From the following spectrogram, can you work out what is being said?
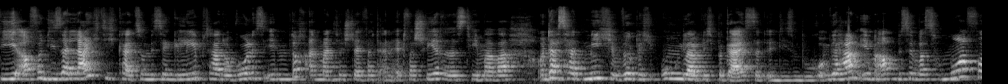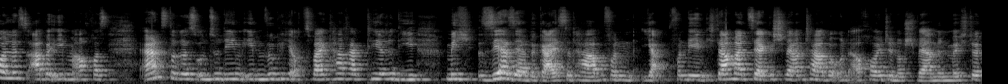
die auch von dieser Leichtigkeit so ein bisschen gelebt hat, obwohl es eben doch an mancher Stelle vielleicht ein etwas schwereres Thema war. Und das hat mich wirklich unglaublich begeistert in diesem Buch. Und wir haben eben auch ein bisschen was Humorvolles, aber eben auch was Ernsteres und zudem eben wirklich auch zwei Charaktere, die mich sehr, sehr begeistert haben, von, ja, von denen ich damals sehr geschwärmt habe und auch heute noch schwärmen möchte.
